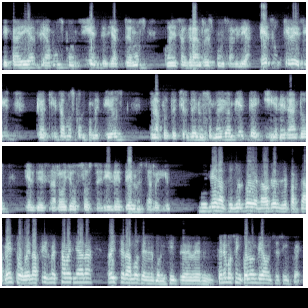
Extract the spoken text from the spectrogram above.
que cada día seamos conscientes y actuemos con esa gran responsabilidad. Eso quiere decir que aquí estamos comprometidos con la protección de nuestro medio ambiente y generando el desarrollo sostenible de nuestra región. Muy bien, al señor gobernador del departamento. Buena firma esta mañana. Reiteramos en el municipio de Berlín. Tenemos en Colombia 1150.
